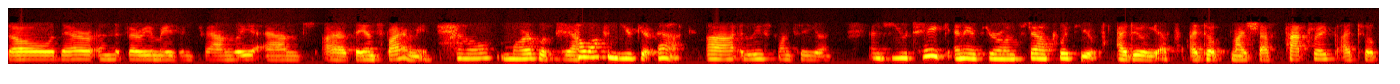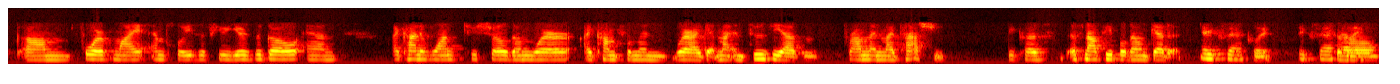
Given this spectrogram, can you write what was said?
So they're a very amazing family and uh, they inspire me How marvelous! Yeah. How often do you get back? uh, at least once a year. And do you take any of your own staff with you? I do, yes. I took my chef Patrick. I took um, four of my employees a few years ago, and I kind of want to show them where I come from and where I get my enthusiasm from and my passion. Because if not, people don't get it. Exactly. Exactly. So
